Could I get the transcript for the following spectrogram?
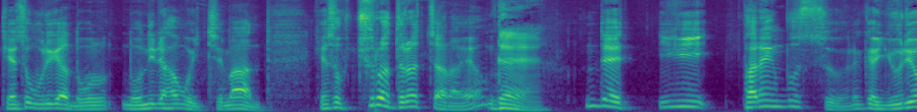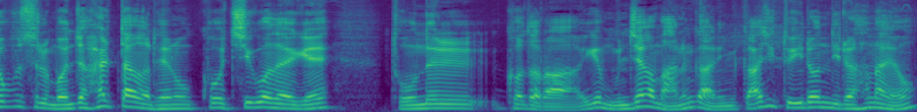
계속 우리가 논, 논의를 하고 있지만 계속 줄어들었잖아요. 네. 근데 이 발행 부수 그러니까 유료 부수를 먼저 할당을 해놓고 직원에게 돈을 거더라. 이게 문제가 많은 거 아닙니까? 아직도 이런 일을 하나요?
